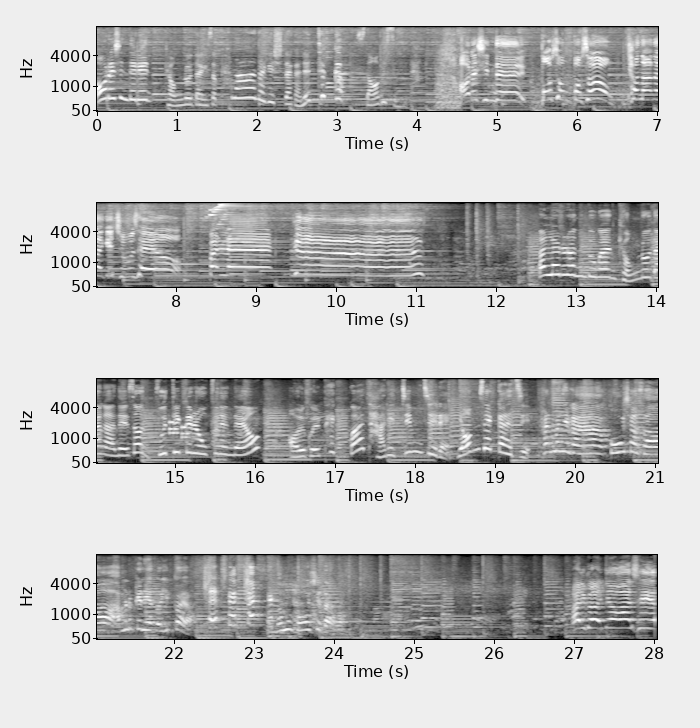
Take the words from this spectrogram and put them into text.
어르신들은 경로당에서 편안하게 쉬다 가는 특급 서비스입니다. 어르신들 뽀송뽀송 편안하게 주무세요. 빨래 빨래를 하는 동안 경로당 안에선 부티크를 오픈했네요. 얼굴 팩과 다리 찜질에 염색까지. 할머니가 고우셔서 아무렇게나 해도 이뻐요. 너무 고우시다고. 아이고 안녕하세요.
